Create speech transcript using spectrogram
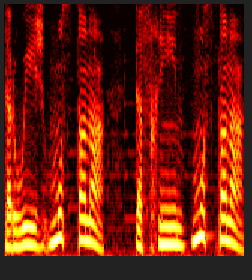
ترويج مصطنع تفخيم مصطنع.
